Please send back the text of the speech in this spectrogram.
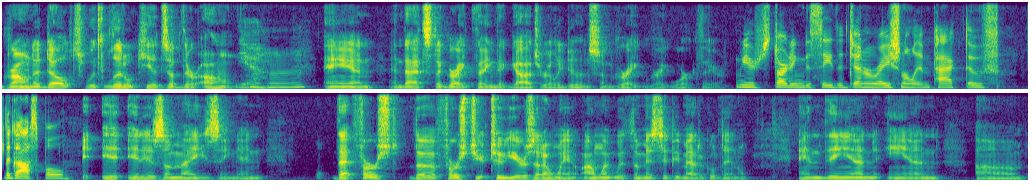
grown adults with little kids of their own, Yeah. Mm-hmm. and and that's the great thing that God's really doing some great great work there. You're starting to see the generational impact of the gospel. It, it, it is amazing, and that first the first year, two years that I went, I went with the Mississippi Medical Dental, and then in um,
